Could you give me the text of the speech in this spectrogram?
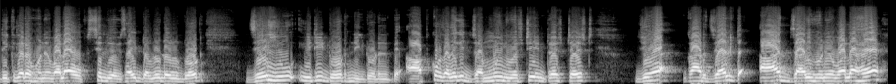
डिक्लेयर होने वाला है ऑफिशियल वेबसाइट www.jutnic.in पे। आपको बता दें कि जम्मू यूनिवर्सिटी इंट्रेंस टेस्ट जो है, का रिज़ल्ट आज जारी होने वाला है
